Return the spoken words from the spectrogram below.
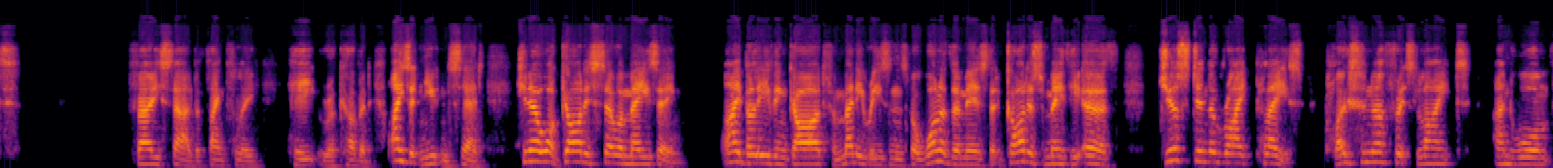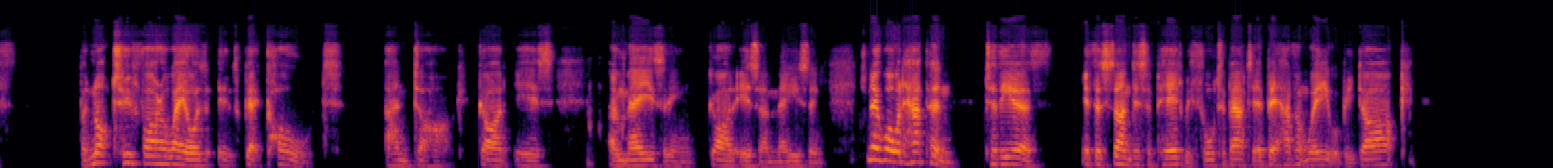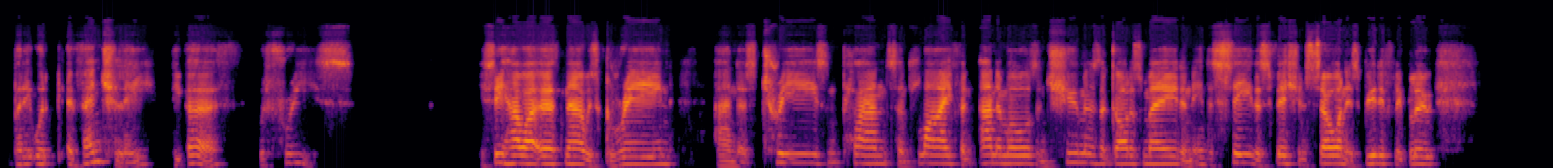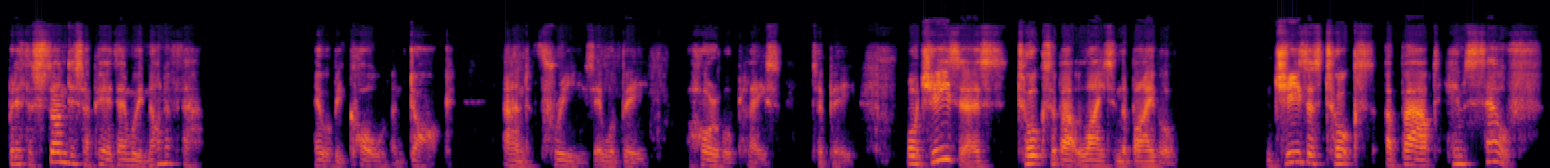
Very sad, but thankfully he recovered. Isaac Newton said, Do you know what? God is so amazing. I believe in God for many reasons, but one of them is that God has made the earth just in the right place, close enough for its light and warmth, but not too far away or it get cold and dark. God is amazing. God is amazing. Do you know what would happen to the earth if the sun disappeared, we thought about it a bit, haven't we? It would be dark. But it would eventually, the earth would freeze. You see how our earth now is green and there's trees and plants and life and animals and humans that God has made, and in the sea there's fish and so on. It's beautifully blue. But if the sun disappeared, then we'd none of that. It would be cold and dark and freeze. It would be a horrible place to be. Well, Jesus talks about light in the Bible. Jesus talks about himself.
